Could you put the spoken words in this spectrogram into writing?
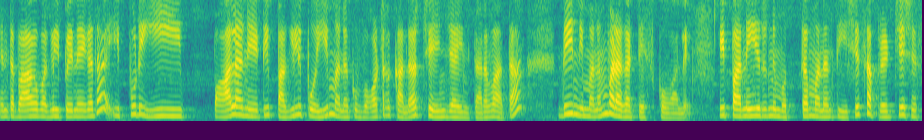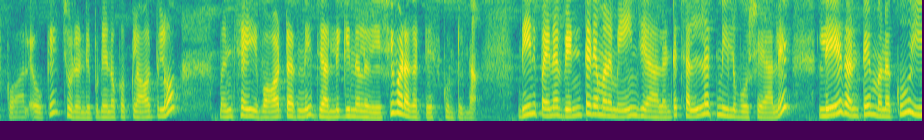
ఎంత బాగా పగిలిపోయినాయి కదా? ఇప్పుడు ఈ పాలు అనేటి పగిలిపోయి మనకు వాటర్ కలర్ చేంజ్ అయిన తర్వాత దీన్ని మనం వడగట్టేసుకోవాలి. ఈ పనీర్ని మొత్తం మనం తీసి సపరేట్ చేసేసుకోవాలి. ఓకే? చూడండి ఇప్పుడు నేను ఒక క్లాత్లో మంచిగా ఈ వాటర్ని జల్లి గిన్నెలో వేసి వడగట్టేసుకుంటున్నా. దీనిపైన వెంటనే మనం ఏం చేయాలంటే చల్లటి నీళ్ళు పోసేయాలి. లేదంటే మనకు ఈ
